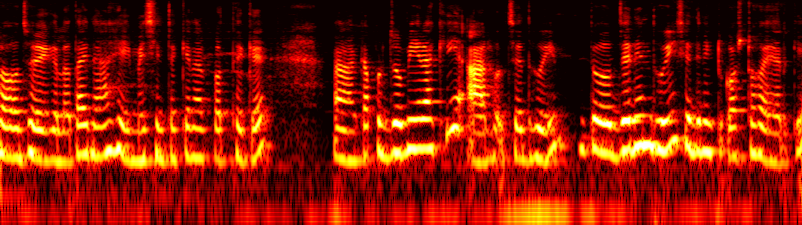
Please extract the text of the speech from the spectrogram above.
সহজ হয়ে গেল তাই না? এই মেশিনটা কেনার পর থেকে। কাপড় জমিয়ে রাখি আর হচ্ছে ধুই। তো যেদিন ধুই সেদিন একটু কষ্ট হয় আর কি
